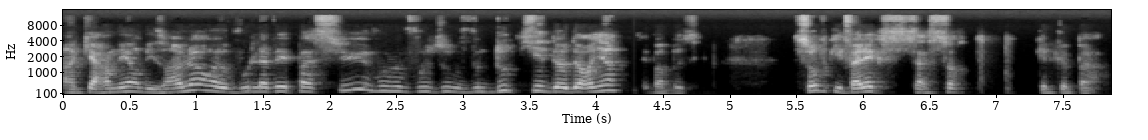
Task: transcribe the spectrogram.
un carnet en disant alors vous l'avez pas su, vous, vous, doutiez de, de rien, c'est pas possible. Sauf qu'il fallait que ça sorte quelque part,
